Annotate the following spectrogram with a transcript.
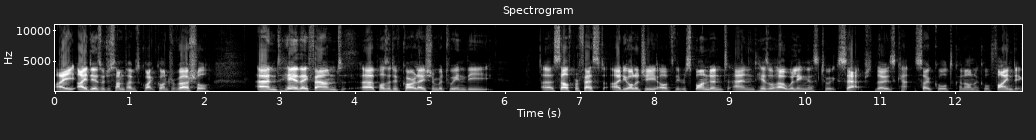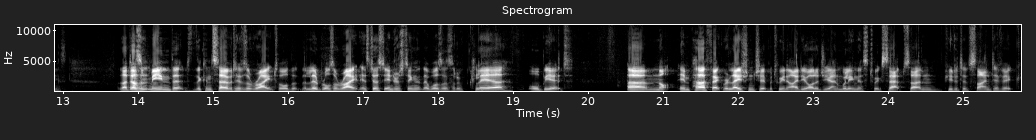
uh, ideas which are sometimes quite controversial. And here they found a positive correlation between the uh, self-professed ideology of the respondent and his or her willingness to accept those ca so-called canonical findings. That doesn't mean that the conservatives are right or that the liberals are right. It's just interesting that there was a sort of clear, albeit um, not imperfect relationship between ideology and willingness to accept certain putative scientific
